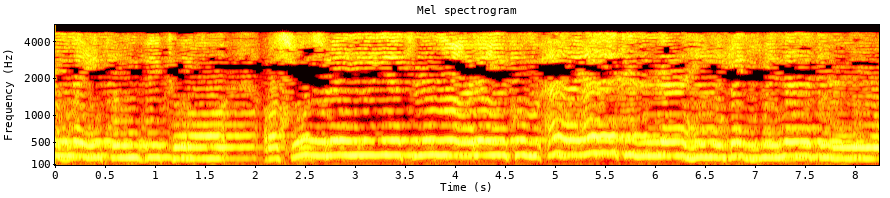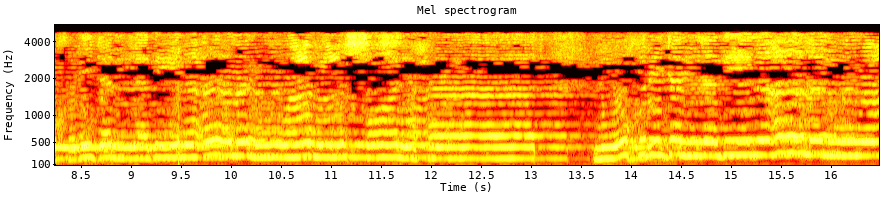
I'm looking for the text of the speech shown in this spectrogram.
إليكم ذكرا. رسولا يتلو عليكم آيات الله مبينات ليخرج الذين آمنوا وعملوا الصالحات. ليخرج الذين آمنوا وعملوا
